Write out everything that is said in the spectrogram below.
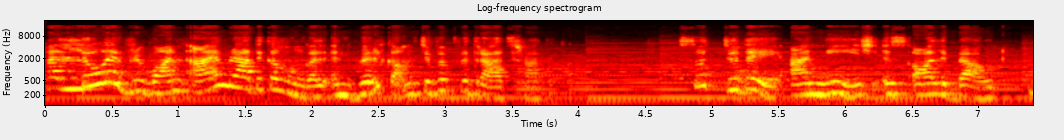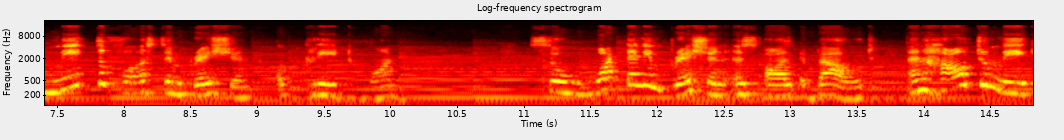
Hello everyone, I am Radhika Mangal and welcome to Vip with Raj Radhika. So today our niche is all about make the first impression a great one. So what an impression is all about and how to make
